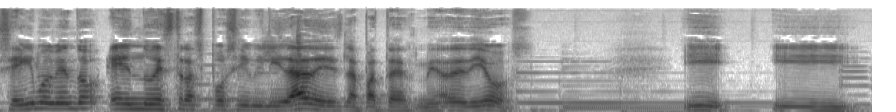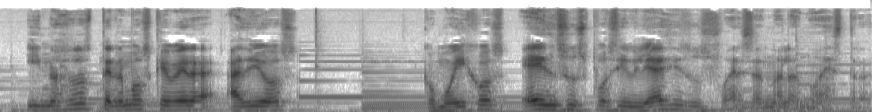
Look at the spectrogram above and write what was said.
seguimos viendo en nuestras posibilidades la paternidad de Dios. Y, y, nosotros tenemos que ver a, Dios como hijos en sus posibilidades y sus fuerzas, no las nuestras.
